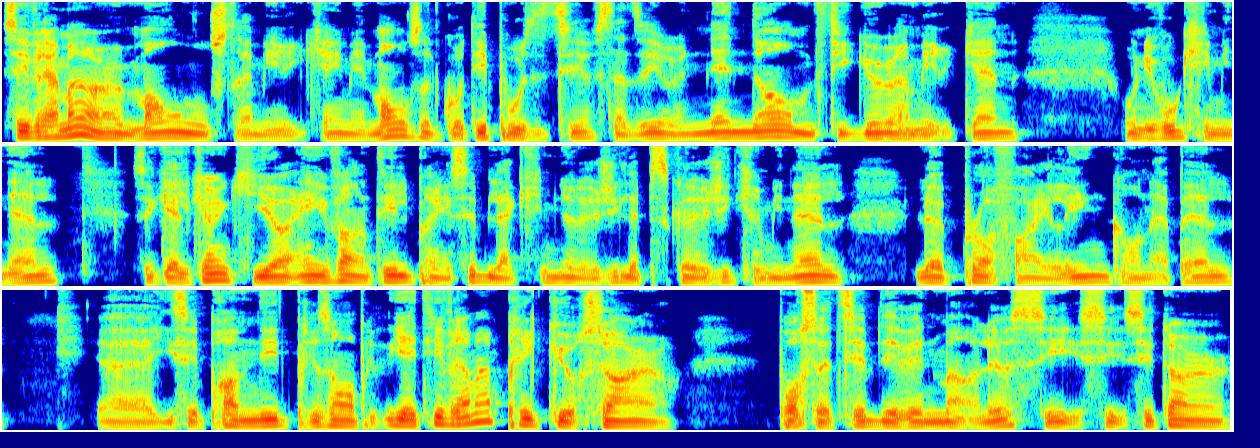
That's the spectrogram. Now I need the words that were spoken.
C'est vraiment un monstre américain, mais monstre de côté positif, c'est-à-dire une énorme figure américaine au niveau criminel. C'est quelqu'un qui a inventé le principe de la criminologie, de la psychologie criminelle, le profiling qu'on appelle. Euh, il s'est promené de prison en prison. Il a été vraiment précurseur pour ce type d'événement-là. C'est un.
